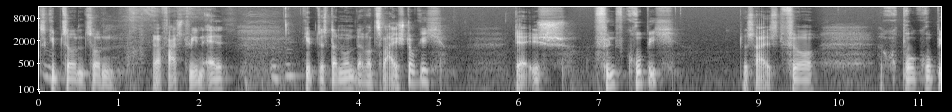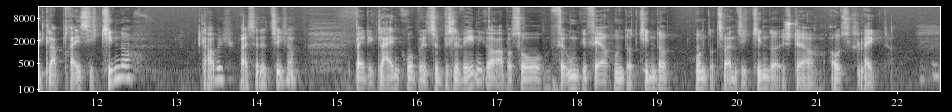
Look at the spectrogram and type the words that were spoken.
Es gibt so ein, so ein ja, fast wie ein L, mhm. gibt es dann nun, der wird zweistockig, der ist fünfgruppig, das heißt für pro Gruppe, glaube 30 Kinder, glaube ich, weiß ich nicht sicher. Bei der kleinen Gruppe ist es ein bisschen weniger, aber so für ungefähr 100 Kinder, 120 Kinder ist der ausgelegt. Mhm.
